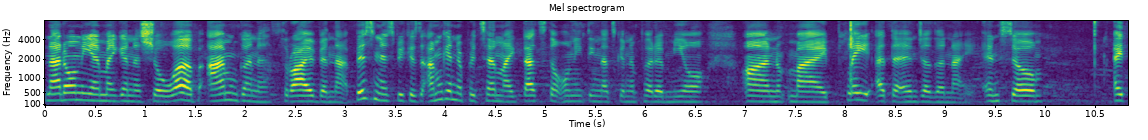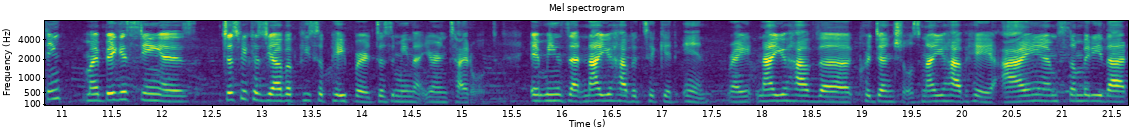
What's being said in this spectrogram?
not only am I gonna show up, I'm gonna thrive in that business because I'm gonna pretend like that's the only thing that's gonna put a meal on my plate at the end of the night. And so I think my biggest thing is just because you have a piece of paper doesn't mean that you're entitled. It means that now you have a ticket in, right? Now you have the credentials. Now you have, hey, I am somebody that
